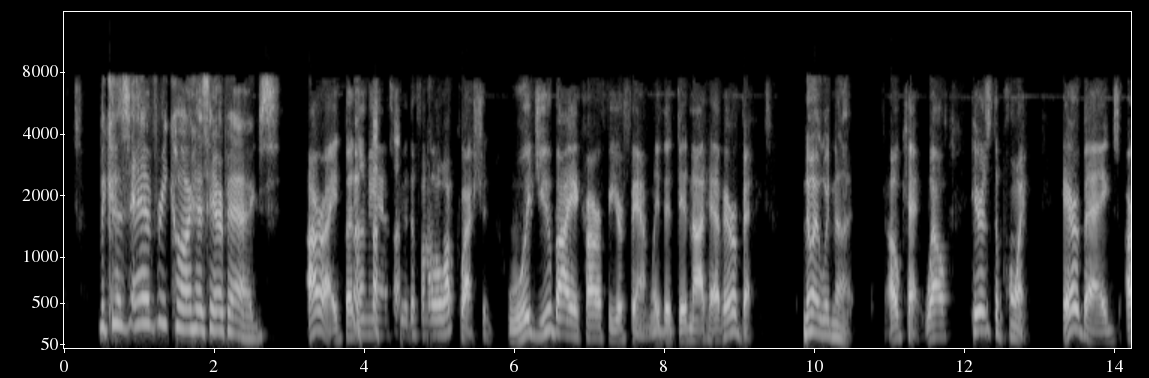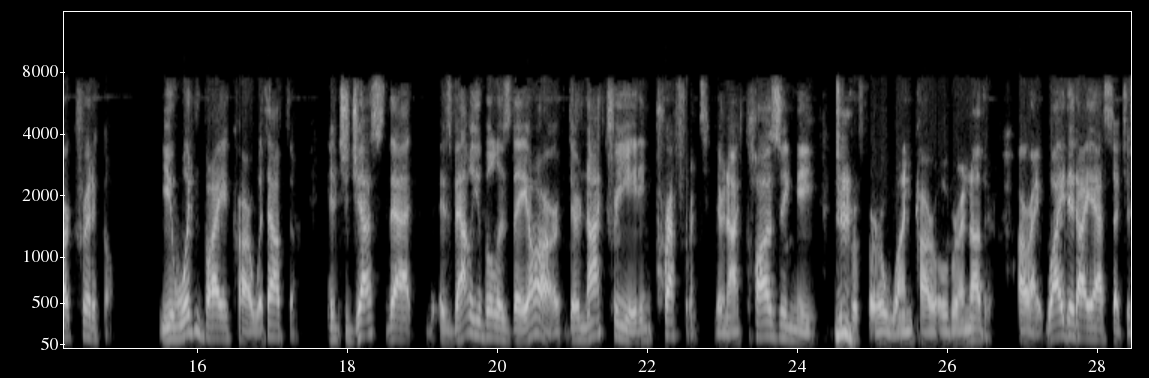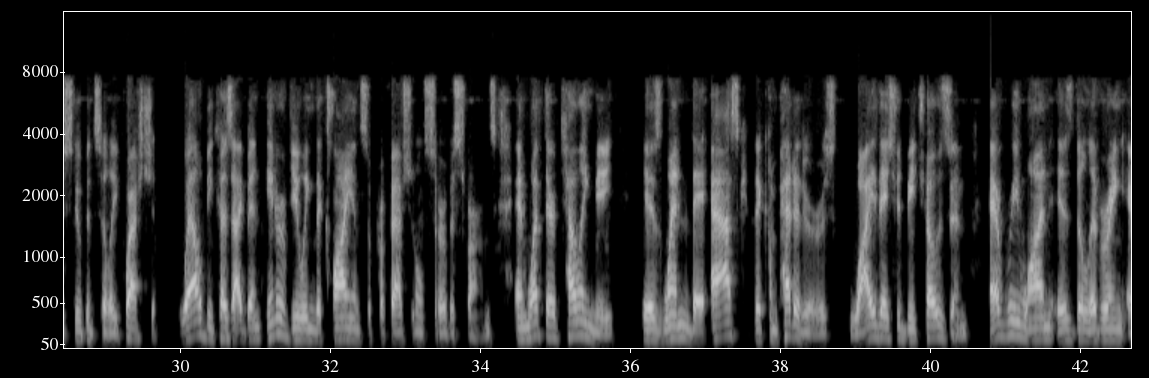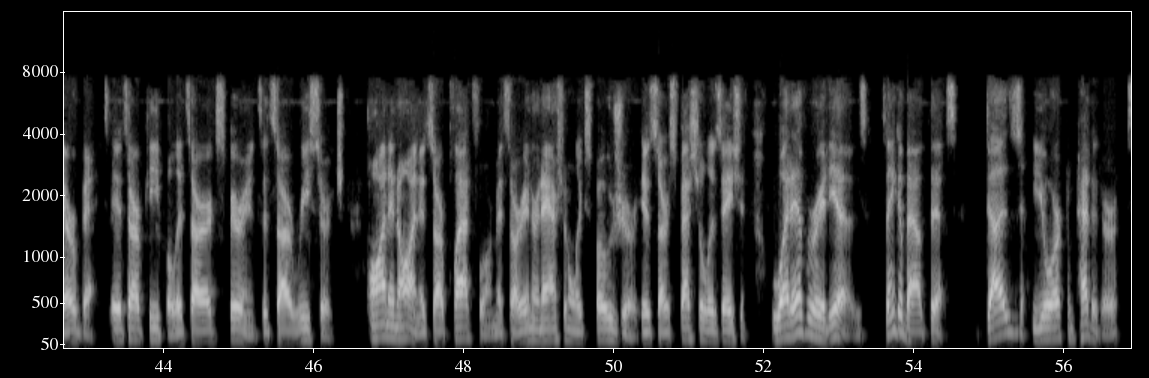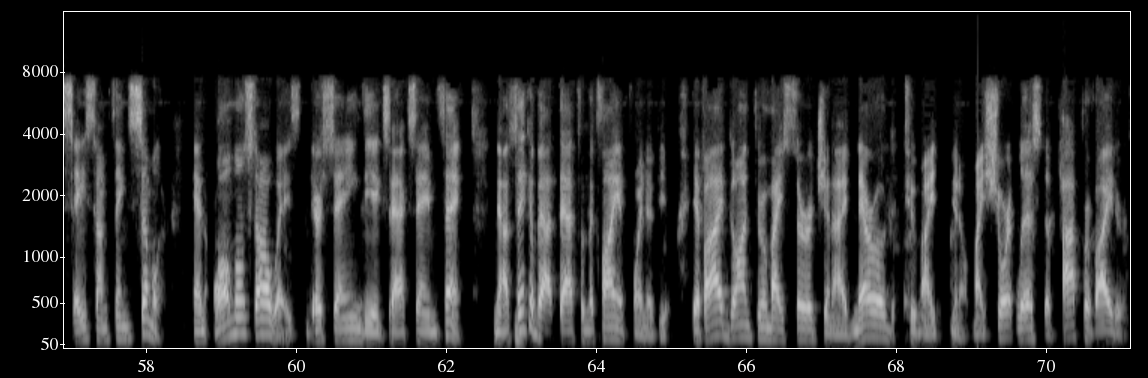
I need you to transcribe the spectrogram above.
Because every car has airbags. All right, but let me ask you the follow up question. Would you buy a car for your family that did not have airbags? No, I would not. Okay, well, here's the point airbags are critical. You wouldn't buy a car without them. It's just that, as valuable as they are, they're not creating preference. They're not causing me to mm. prefer one car over another. All right, why did I ask such a stupid, silly question? Well, because I've been interviewing the clients of professional service firms, and what they're telling me is when they ask the competitors why they should be chosen, everyone is delivering airbags. It's our people, it's our experience, it's our research, on and on. It's our platform, it's our international exposure, it's our specialization. Whatever it is, think about this. Does your competitor say something similar? And almost always they're saying the exact same thing. Now, hmm. think about that from the client point of view. If I've gone through my search and I've narrowed to my, you know, my short list of top providers,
